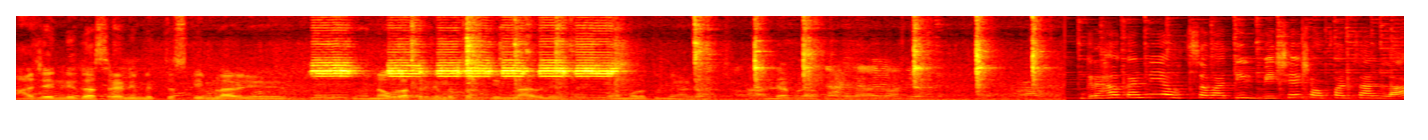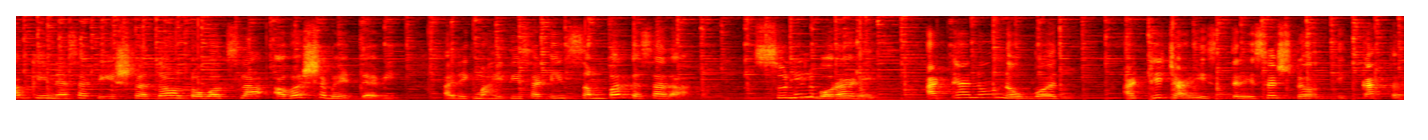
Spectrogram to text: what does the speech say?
आज यांनी दसऱ्यानिमित्त स्कीम लावले नवरात्रीनिमित्त स्कीम लावले त्यामुळे तुम्ही आला. ग्राहकांनी या उत्सवातील विशेष ऑफरचा लाभ घेण्यासाठी श्रद्धा ऑटोवर्क्सला अवश्य भेट द्यावी. अधिक माहितीसाठी संपर्क साधा. सुनील बोराडे अठ्ठ्याण्णव नव्वद अठ्ठेचाळीस त्रेसष्ट एकाहत्तर.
